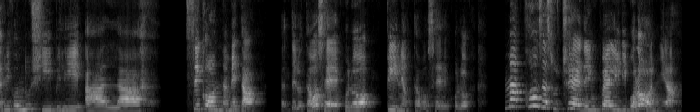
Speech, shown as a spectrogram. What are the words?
riconducibili alla seconda metà dell'VIII secolo, fine VIII secolo. Ma cosa succede in quelli di Bologna?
